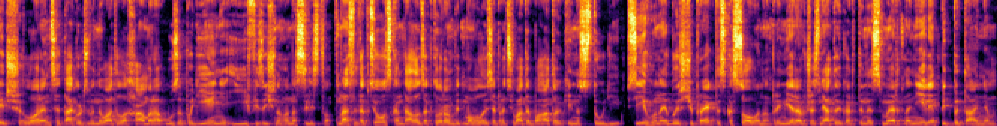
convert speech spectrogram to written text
Пейдж Лоренце також звинуватила Хаммера у заподіянні її фізичного насильства. Внаслідок цього скандалу з актором відмовилися працювати багато кіностудій. Всі його найближчі проекти скасовано. Прем'єра вже знятої картини Смерть на Нілі під питанням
